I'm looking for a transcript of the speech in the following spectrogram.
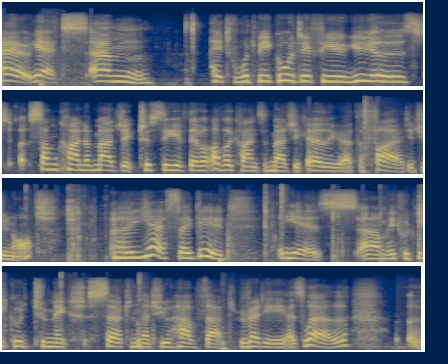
Oh yes. Um, it would be good if you you used some kind of magic to see if there were other kinds of magic earlier at the fire. Did you not? Uh, yes, I did. Yes, um, it would be good to make certain that you have that ready as well. Uh,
